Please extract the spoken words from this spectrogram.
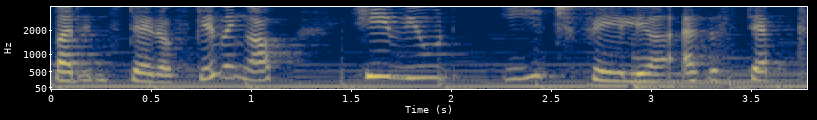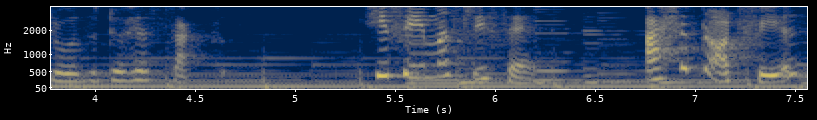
But instead of giving up, he viewed each failure as a step closer to his success. He famously said, I have not failed,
